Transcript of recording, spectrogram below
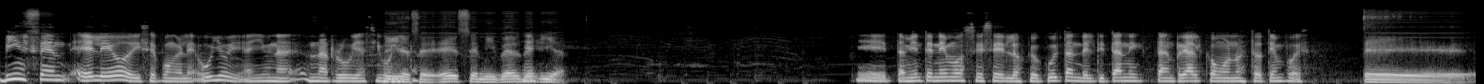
Vincent L.O. dice, póngale. Uy, uy, hay una, una rubia así bonita. Fíjese, ese nivel de. IA. Eh, también tenemos ese, los que ocultan del Titanic tan real como nuestro tiempo es. Eh,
